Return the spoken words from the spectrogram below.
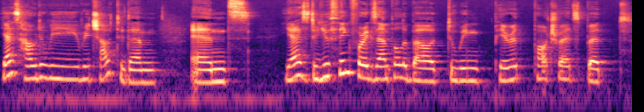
yes, how do we reach out to them? And yes, do you think, for example, about doing period portraits, but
